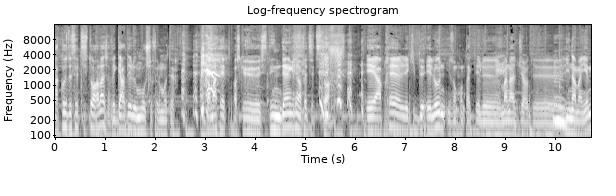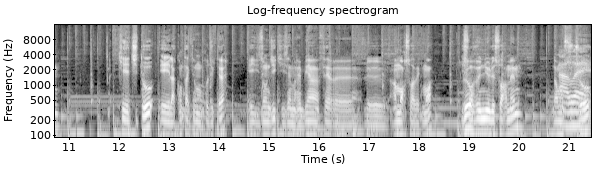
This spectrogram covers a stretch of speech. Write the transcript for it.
à cause de cette histoire-là, j'avais gardé le mot chauffer le moteur dans ma tête parce que c'était une dinguerie en fait cette histoire. Et après, l'équipe de Elone, ils ont contacté le manager de Mm. Lina Mayem, qui est Tito, et il a contacté mon producteur. Et ils ont dit qu'ils aimeraient bien faire euh, le, un morceau avec moi. Ils sont venus le soir même dans mon Ah studio ouais.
